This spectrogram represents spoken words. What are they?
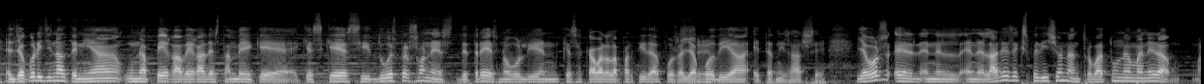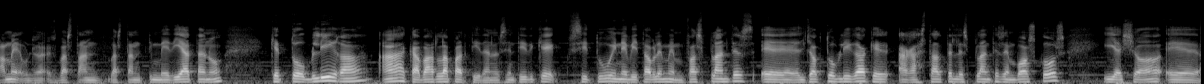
El joc original tenia una pega a vegades també, que, que és que si dues persones de tres no volien que s'acabara la partida, pues allò Sí. sí. podia eternitzar-se. Llavors, en, en el, en l'Ares Expedition han trobat una manera, home, és bastant, bastant immediata, no?, que t'obliga a acabar la partida, en el sentit que si tu inevitablement fas plantes, eh, el joc t'obliga a, gastar-te les plantes en boscos i això eh,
